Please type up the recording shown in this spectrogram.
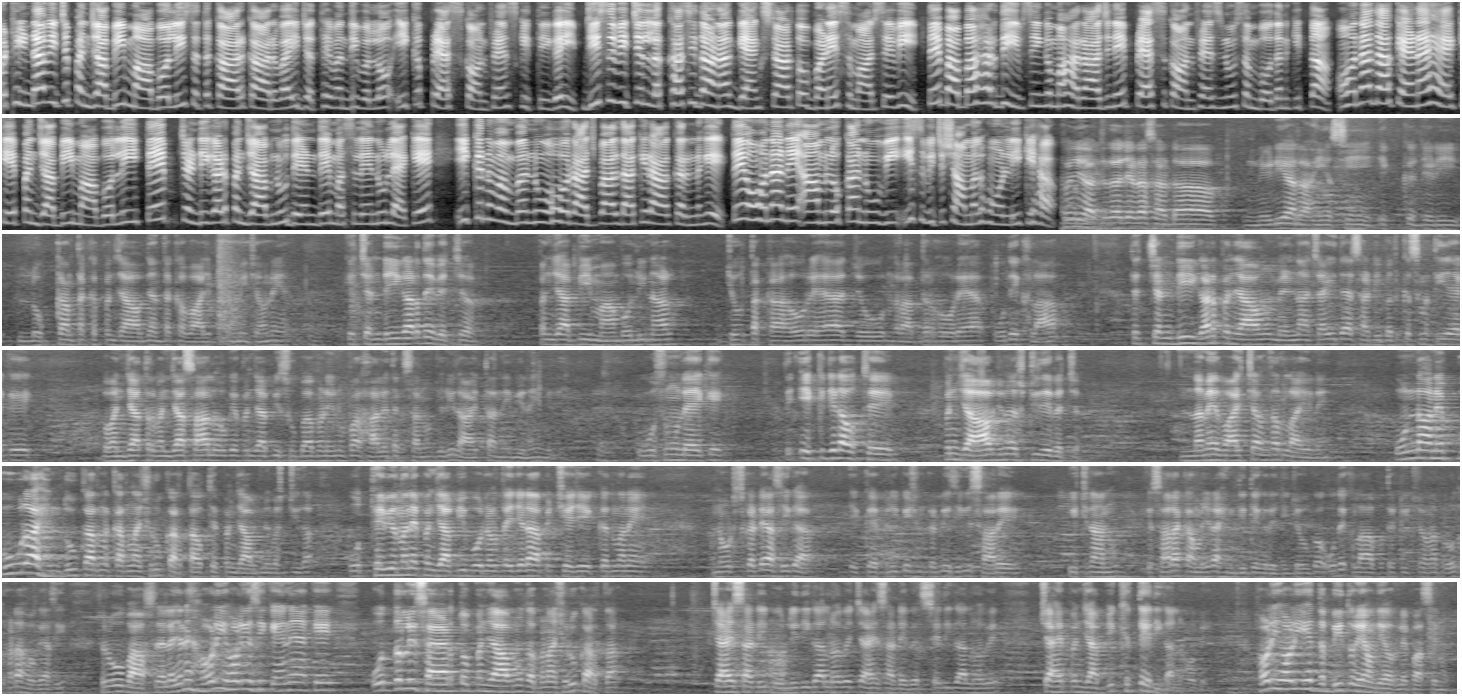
ਬਠਿੰਡਾ ਵਿੱਚ ਪੰਜਾਬੀ ਮਾਂ ਬੋਲੀ ਸਤਕਾਰ ਕਾਰਵਾਈ ਜਥੇਬੰਦੀ ਵੱਲੋਂ ਇੱਕ ਪ੍ਰੈਸ ਕਾਨਫਰੰਸ ਕੀਤੀ ਗਈ, ਜਿਸ ਵਿੱਚ ਲੱਖਾ ਸਿਧਾਣਾ ਗੈਂਗਸਟਰ ਤੋਂ ਬਣੇ ਸਮਾਜ ਸੇਵੀ ਤੇ ਬਾਬਾ ਹਰਦੀਪ ਸਿੰਘ ਮਹਾਰਾਜ ਨੇ ਪ੍ਰੈਸ ਕਾਨਫਰੰਸ ਨੂੰ ਸੰਬੋਧਨ ਕੀਤਾ। ਉਹਨਾਂ ਦਾ ਕਹਿਣਾ ਹੈ ਕਿ ਪੰਜਾਬੀ ਮਾਂ ਬੋਲੀ ਤੇ ਚੰਡੀਗੜ੍ਹ ਪੰਜਾਬ ਨੂੰ ਦੇਣ ਦੇ ਮਸਲੇ ਨੂੰ ਲੈ ਕੇ 1 ਨਵੰਬਰ ਨੂੰ ਉਹ ਰਾਜਪਾਲ ਦਾ ਘਿਰਾਅ ਕਰਨਗੇ ਤੇ ਉਹਨਾਂ ਨੇ ਆਮ ਲੋਕਾਂ ਨੂੰ ਵੀ ਇਸ ਵਿੱਚ ਸ਼ਾਮਲ ਹੋਣ ਲਈ ਕਿਹਾ। ਅੱਜ ਦਾ ਜਿਹੜਾ ਸਾਡਾ ਮੀਡੀਆ ਰਾਹੀਂ ਅਸੀਂ ਇੱਕ ਜਿਹੜੀ ਲੋਕਾਂ ਤੱਕ ਪੰਜਾਬ ਦੇ ਤੱਕ ਆਵਾਜ਼ ਪਹੁੰਚਾਉਣੀ ਚਾਹੁੰਦੇ ਆ ਕਿ ਚੰਡੀਗੜ੍ਹ ਦੇ ਵਿੱਚ ਪੰਜਾਬੀ ਮਾਂ ਬੋਲੀ ਨਾਲ ਜੋ ਧੱਕਾ ਹੋ ਰਿਹਾ ਜੋ ਨਰਾਦਰ ਹੋ ਰਿਹਾ ਉਹਦੇ ਖਿਲਾਫ ਤੇ ਚੰਡੀਗੜ੍ਹ ਪੰਜਾਬ ਨੂੰ ਮਿਲਣਾ ਚਾਹੀਦਾ। ਸਾਡੀ ਬਦਕਿਸਮਤੀ ਹੈ ਕਿ 52 53 ਸਾਲ ਹੋ ਗਏ ਪੰਜਾਬੀ ਸੂਬਾ ਬਣੇ ਨੂੰ ਪਰ ਹਾਲੇ ਤੱਕ ਸਾਨੂੰ ਜਿਹੜੀ ਰਾਜਧਾਨੀ ਵੀ ਨਹੀਂ ਮਿਲੀ ਉਸ ਨੂੰ ਲੈ ਕੇ ਤੇ ਇੱਕ ਜਿਹੜਾ ਉੱਥੇ ਪੰਜਾਬ ਯੂਨੀਵਰਸਿਟੀ ਦੇ ਵਿੱਚ ਨਵੇਂ ਵਾਈਸ ਚਾਂਸਲਰ ਲਾਏ ਨੇ। ਉਹਨਾਂ ਨੇ ਪੂਰਾ ਹਿੰਦੂਕਰਨ ਕਰਨਾ ਸ਼ੁਰੂ ਕਰਤਾ ਉੱਥੇ ਪੰਜਾਬ ਯੂਨੀਵਰਸਿਟੀ ਦਾ। ਉੱਥੇ ਵੀ ਉਹਨਾਂ ਨੇ ਪੰਜਾਬੀ ਬੋਲਣ ਤੇ ਜਿਹੜਾ ਪਿੱਛੇ ਜੇ ਇੱਕ ਉਹਨਾਂ ਨੇ ਨੋਟਿਸ ਕੱਢਿਆ ਸੀਗਾ, ਇੱਕ ਐਪਲੀਕੇਸ਼ਨ ਕੱਢੀ ਸੀਗੀ ਸਾਰੇ ਟੀਚਰਾਂ ਨੂੰ ਕਿ ਸਾਰਾ ਕੰਮ ਜਿਹੜਾ ਹਿੰਦੀ ਤੇ ਅੰਗਰੇਜ਼ੀ ਚ ਹੋਊਗਾ, ਉਹਦੇ ਖਿਲਾਫ ਉੱਥੇ ਟੀਚਰਾਂ ਦਾ ਵਿਰੋਧ ਖੜਾ ਹੋ ਗਿਆ ਸੀ। ਫਿਰ ਉਹ ਵਾਪਸ ਲੈ ਲਿਆ। ਜਾਨੇ ਹੌਲੀ ਹੌਲੀ ਅਸੀਂ ਕਹਿੰਦੇ ਆ ਕਿ ਉਧਰਲੀ ਸਾਈਡ ਤੋਂ ਪੰਜਾਬ ਨੂੰ ਦੱਬਣਾ ਸ਼ੁਰੂ ਕਰਤਾ। ਚਾਹੇ ਸਾਡੀ ਬੋਲੀ ਦੀ ਗੱਲ ਹੋਵੇ, ਚਾਹੇ ਸਾਡੇ ਵਿਰਸੇ ਦੀ ਗੱਲ ਹੋਵੇ, ਚਾਹੇ ਪੰਜਾਬੀ ਖਿੱਤੇ ਦੀ ਗੱਲ ਹੋਵੇ। ਹੌਲੀ ਹੌਲੀ ਇਹ ਦੱਬੀ ਤੁਰੇ ਆਉਂਦੇ ਆ ਉਰਲੇ ਪਾਸੇ ਨੂੰ।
